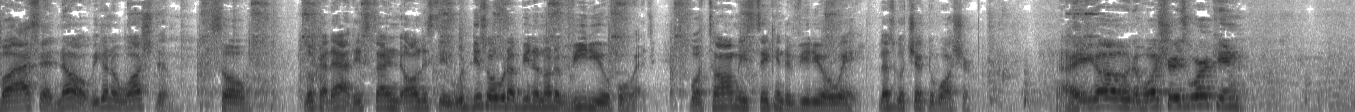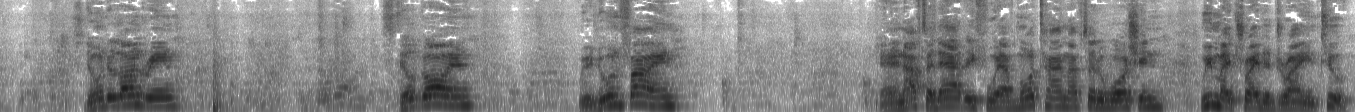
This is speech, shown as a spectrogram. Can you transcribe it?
but I said no we're gonna wash them so Look at that. He's starting all these things. This one would have been another video for it. But Tom is taking the video away. Let's go check the washer. There you go. The washer is working. It's doing the laundering. Still going. We're doing fine. And after that, if we have more time after the washing, we might try the drying too.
